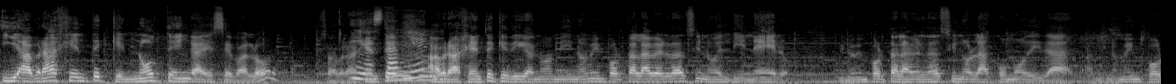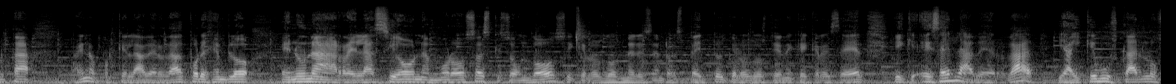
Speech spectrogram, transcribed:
y habrá gente que no tenga ese valor. Habrá Y gente, habrá gente que diga, no, a mí no me importa la verdad, sino el dinero. A mí no me importa la verdad, sino la comodidad. A mí no me importa, bueno, porque la verdad, por ejemplo, en una relación amorosa es que son dos y que los dos merecen respeto y que los dos tienen que crecer y que esa es la verdad y hay que buscar los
